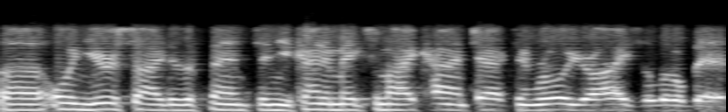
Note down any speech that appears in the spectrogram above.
uh, on your side of the fence and you kind of make some eye contact and roll your eyes a little bit.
